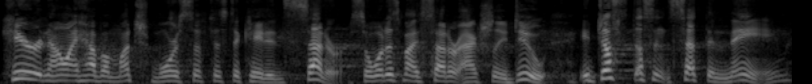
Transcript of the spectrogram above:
here now I have a much more sophisticated setter. So what does my setter actually do? It just doesn't set the name.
